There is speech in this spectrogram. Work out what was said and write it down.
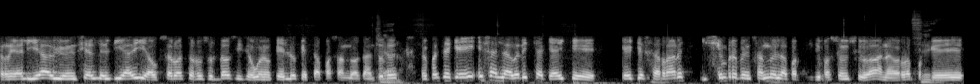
realidad vivencial del día a día observa estos resultados y dice, bueno, ¿qué es lo que está pasando acá? Entonces, me parece que esa es la brecha que hay que, que hay que cerrar y siempre pensando en la participación ciudadana, ¿verdad? Porque eh,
